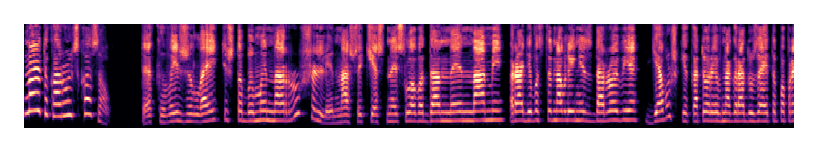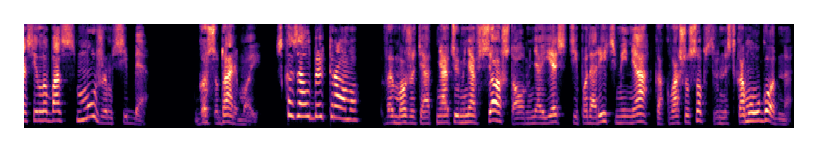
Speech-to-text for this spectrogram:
На это король сказал, «Так вы желаете, чтобы мы нарушили наше честное слово, данное нами ради восстановления здоровья девушки, которая в награду за это попросила вас мужем себе?» «Государь мой», — сказал Бельтрамо, «вы можете отнять у меня все, что у меня есть, и подарить меня, как вашу собственность, кому угодно.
